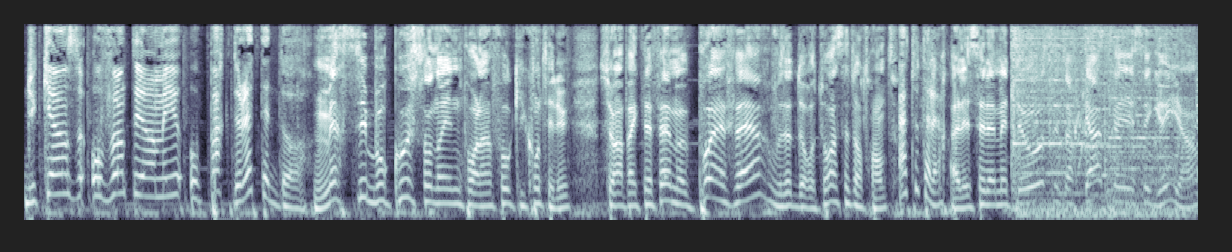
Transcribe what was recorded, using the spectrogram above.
du 15 au 21 mai au parc de la Tête d'Or. Merci beaucoup Sandrine pour l'info qui continue sur impactfm.fr. Vous êtes de retour à 7h30. À tout à l'heure. Allez, c'est la météo, 7h04 et c'est gris. Hein.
